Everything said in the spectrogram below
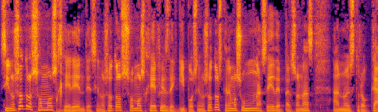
Si nosotros somos gerentes, si nosotros somos jefes de equipo, si nosotros tenemos una serie de personas a nuestro cargo,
